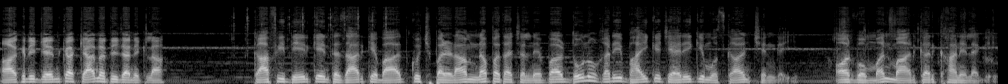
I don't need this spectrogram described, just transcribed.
आखिरी गेंद का क्या नतीजा निकला? काफ़ी देर के इंतज़ार के बाद कुछ परिणाम न पता चलने पर दोनों गरीब भाई के चेहरे की मुस्कान छिन गई और वो मन मार कर खाने लगे।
